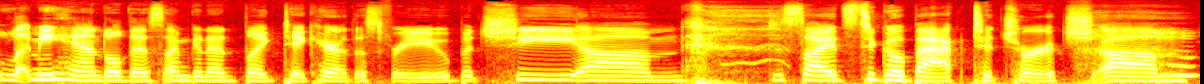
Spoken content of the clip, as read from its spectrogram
let me handle this. I'm gonna like take care of this for you. But she um, decides to go back to church. Um,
